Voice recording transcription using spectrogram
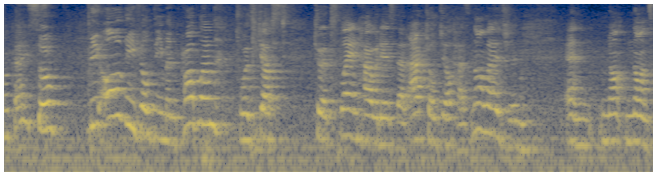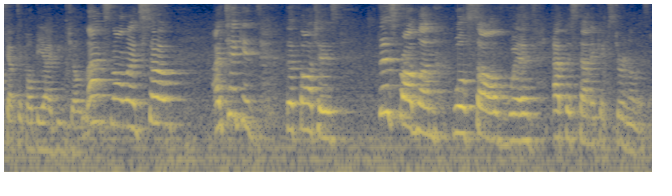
Okay, so the old evil demon problem was just to explain how it is that actual Jill has knowledge and, and non-skeptical BIV Jill lacks knowledge. So I take it the thought is this problem will solve with epistemic externalism.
